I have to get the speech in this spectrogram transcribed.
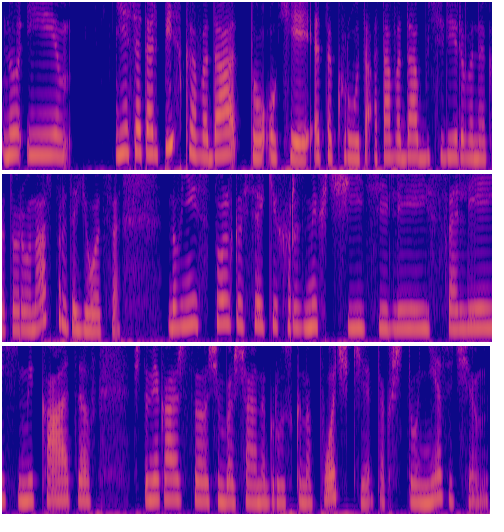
ну и если это альпийская вода, то окей, это круто. А та вода бутилированная, которая у нас продается, но в ней столько всяких размягчителей, солей, химикатов, что мне кажется, очень большая нагрузка на почки, так что незачем.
